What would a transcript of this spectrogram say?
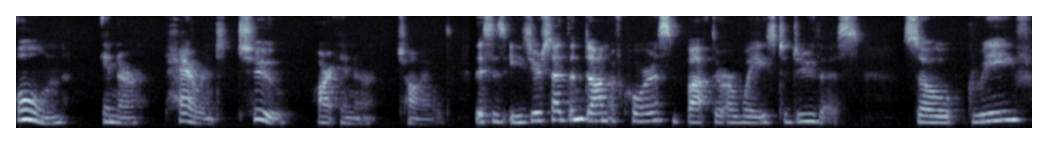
own inner parent to our inner child. This is easier said than done, of course, but there are ways to do this. So grieve,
